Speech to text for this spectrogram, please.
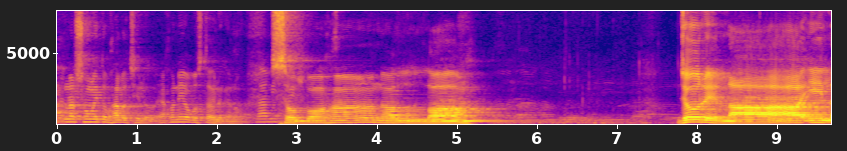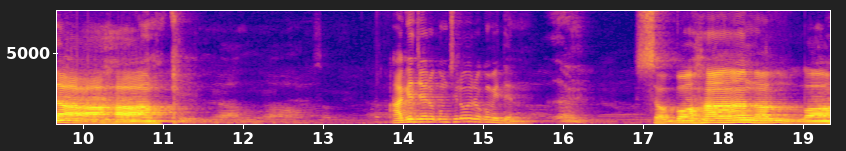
আপনার সময় তো ভালো ছিল, এখন এই অবস্থা হলো কেন? সবহান আল্লাহ জোরে, লা ইলাহা আগে যেরকম ছিল ওই রকমই দেন সবহান আল্লাহ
